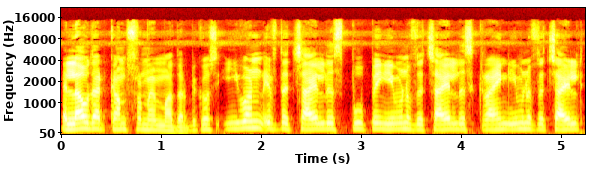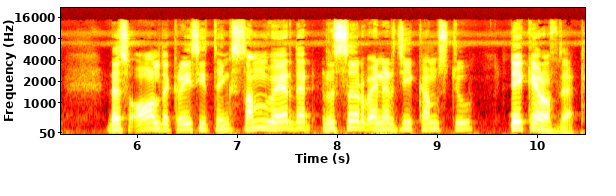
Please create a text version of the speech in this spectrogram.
a love that comes from a mother. Because even if the child is pooping, even if the child is crying, even if the child does all the crazy things, somewhere that reserve energy comes to take care of that.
